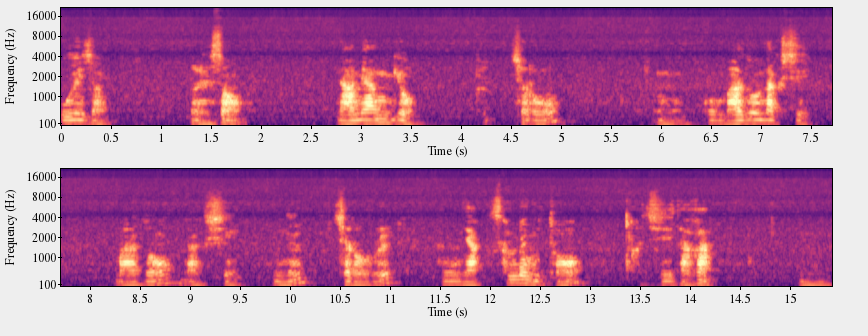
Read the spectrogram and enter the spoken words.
우회전을 해서 남양교 근처로 음, 그 마도 낚시 마도 낚시 있는 제로를 한 약 300m 가지다가 음,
